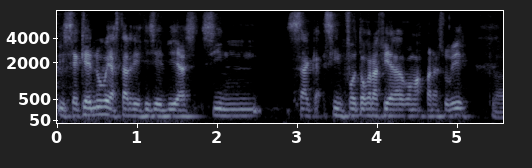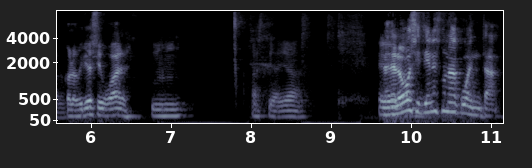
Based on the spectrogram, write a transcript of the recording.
Y sé que no voy a estar 16 días sin, saca- sin fotografiar algo más para subir. Claro. Con los vídeos igual. Ujú. Hostia, ya. Desde Eh, luego, si tienes una cuenta,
